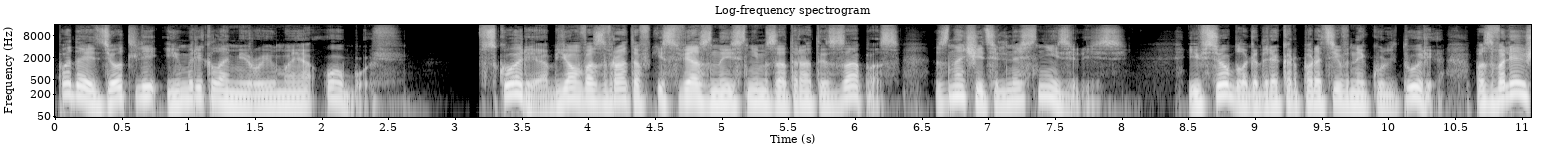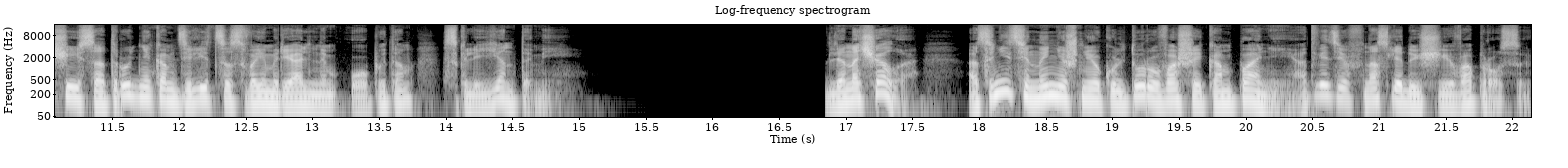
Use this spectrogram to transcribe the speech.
подойдет ли им рекламируемая обувь. Вскоре объем возвратов и связанные с ним затраты запас значительно снизились. И все благодаря корпоративной культуре, позволяющей сотрудникам делиться своим реальным опытом с клиентами. Для начала Оцените нынешнюю культуру вашей компании, ответив на следующие вопросы.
